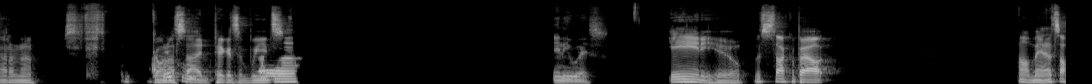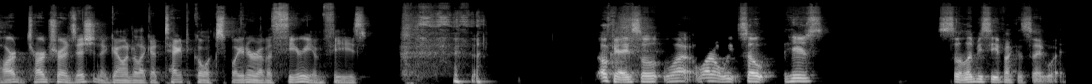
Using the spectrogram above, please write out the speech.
I don't know. Going outside, picking some weeds. Uh, anyways, Anywho, let's talk about. Oh man, that's a hard, hard transition to go into like a technical explainer of Ethereum fees. okay. So why why don't we? So here's. So let me see if I can segue.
